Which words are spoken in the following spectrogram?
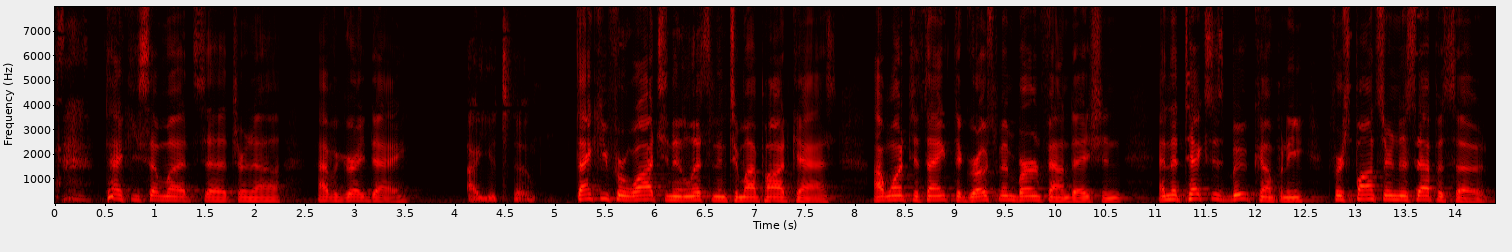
Thank you so much, uh, Trenell. Have a great day. Are you too? Thank you for watching and listening to my podcast. I want to thank the Grossman Burn Foundation and the Texas Boot Company for sponsoring this episode.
